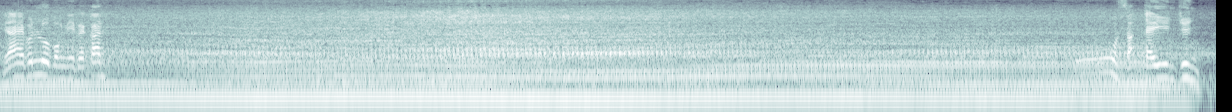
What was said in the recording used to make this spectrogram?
เดี๋ยวให้พ่นรูปตรงนี้ไปก่อน สะใจจริงๆ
